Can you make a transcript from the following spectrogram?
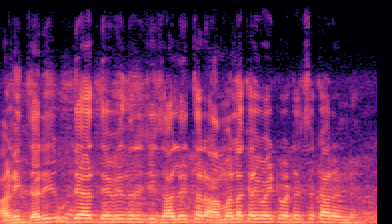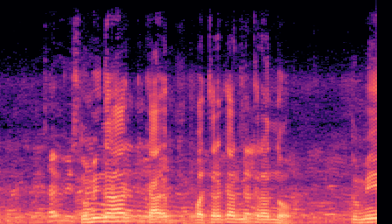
आणि जरी उद्या देवेंद्रजी झाले तर आम्हाला काही वाईट वाटायचं कारण नाही. तुम्ही ना काय पत्रकार मित्रांनो तुम्ही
